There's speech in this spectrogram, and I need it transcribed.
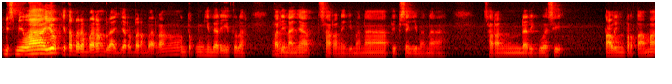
Bismillah yuk kita bareng-bareng belajar bareng-bareng untuk menghindari itulah tadi Hmm. nanya sarannya gimana tipsnya gimana saran dari gue sih paling pertama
